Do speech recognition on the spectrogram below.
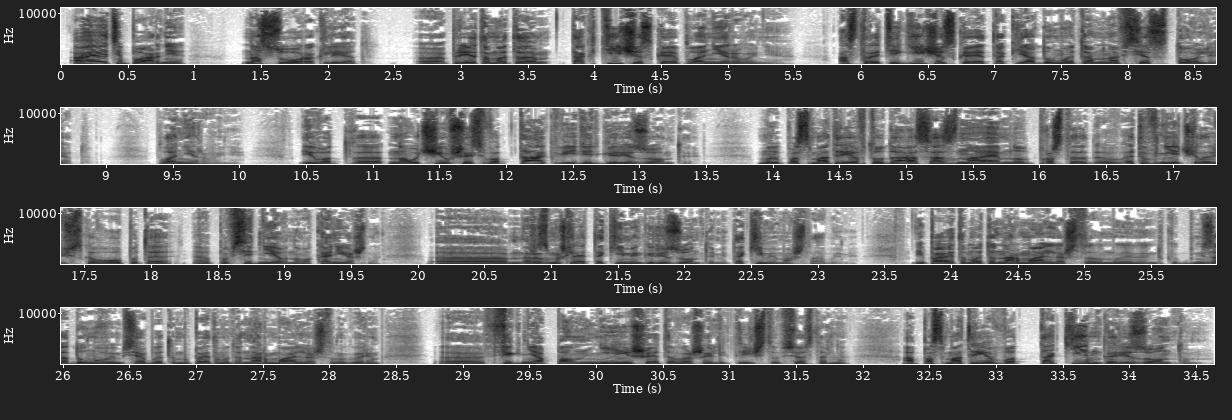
А эти парни на 40 лет. Э, При этом это тактическое планирование. А стратегическое, так я думаю, там на все 100 лет планирования. И вот э, научившись вот так видеть горизонты, мы, посмотрев туда, осознаем, ну, просто э, это вне человеческого опыта повседневного, конечно, размышлять такими горизонтами, такими масштабами. И поэтому это нормально, что мы как бы не задумываемся об этом, и поэтому это нормально, что мы говорим, э, фигня полнейшая, это ваше электричество, все остальное. А посмотрев вот таким горизонтом,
